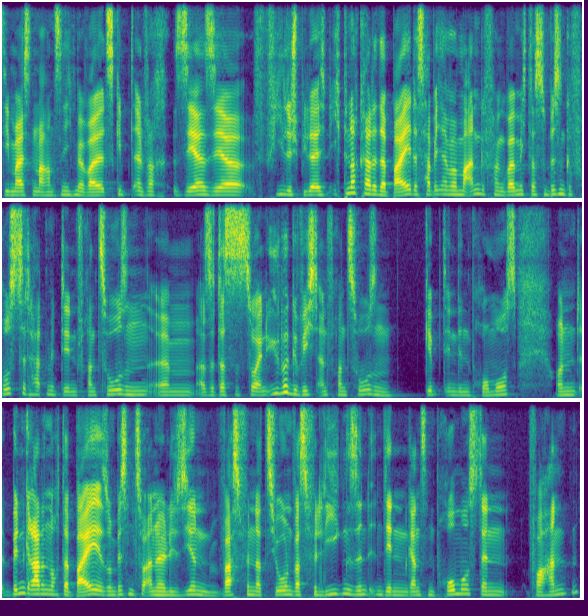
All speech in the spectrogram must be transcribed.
die meisten machen es nicht mehr, weil es gibt einfach sehr, sehr viele Spieler. Ich bin auch gerade dabei, das habe ich einfach mal angefangen, weil mich das so ein bisschen gefrustet hat mit den Franzosen. Ähm, also, dass es so ein Übergewicht an Franzosen gibt in den Promos. Und bin gerade noch dabei, so ein bisschen zu analysieren, was für Nationen, was für Ligen sind in den ganzen Promos denn vorhanden.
